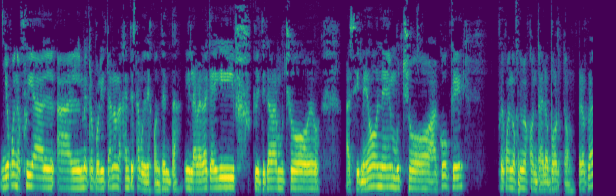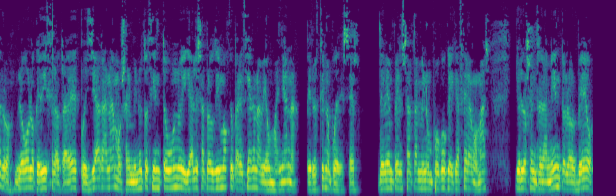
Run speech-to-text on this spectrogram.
Yo cuando fui al, al, Metropolitano la gente está muy descontenta y la verdad que ahí criticaban mucho a Simeone, mucho a Coque fue cuando fuimos contra el Oporto. Pero claro, luego lo que dije la otra vez, pues ya ganamos el minuto 101 y ya les aplaudimos que parecía que no había un mañana. Pero es que no puede ser. Deben pensar también un poco que hay que hacer algo más. Yo en los entrenamientos los veo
